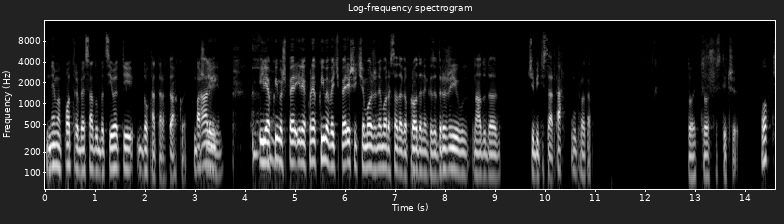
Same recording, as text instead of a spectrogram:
nema potrebe sad ubacivati do Katara. Tako je. Baš Ali- ne vidim. Ili ako, imaš per, ili ako neko ima već Perišića, može ne mora sada da ga proda, nego ga zadrži u nadu da će biti starter. Da, upravo tako. To je to što se tiče. Ok,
